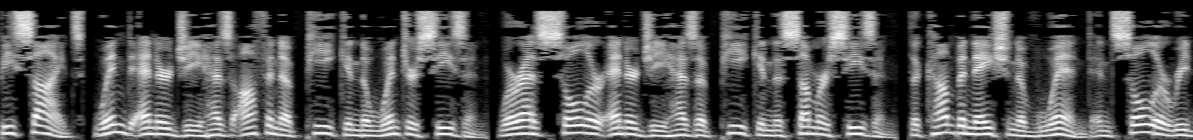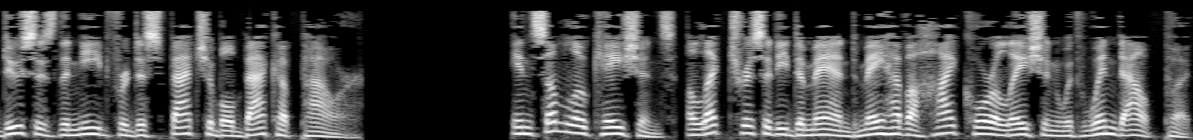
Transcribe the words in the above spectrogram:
Besides, wind energy has often a peak in the winter season, whereas solar energy has a peak in the summer season. The combination of wind and solar reduces the need for dispatchable backup power. In some locations, electricity demand may have a high correlation with wind output,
